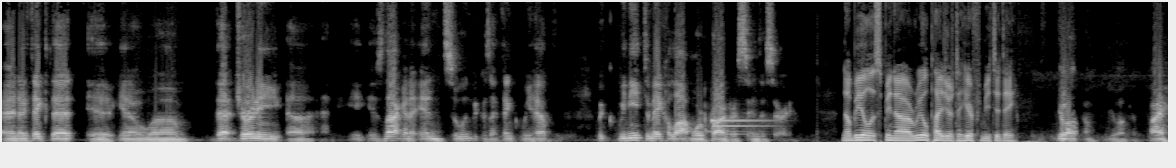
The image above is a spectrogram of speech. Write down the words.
And I think that, uh, you know, um, that journey uh, is not going to end soon because I think we have, we, we need to make a lot more progress in this area. Nabil, it's been a real pleasure to hear from you today. You're welcome. You're welcome. Bye.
